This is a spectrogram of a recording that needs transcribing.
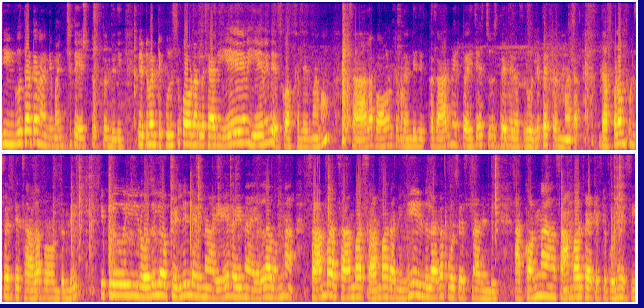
ఈ ఇంగుతోటేనండి మంచి టేస్ట్ వస్తుంది ఇది. ఎటువంటి పులుసు పౌడర్లు కానీ ఏమి ఏమీ వేసుకోక్కర్లేదు మనం. చాలా బాగుంటుందండి ఇది. ఒక్కసారి మీరు ట్రై చేసి చూస్తే మీరు అసలు వదిలిపెట్టనమాట దప్పలం పులుసు అంటే చాలా బాగుంటుంది. ఇప్పుడు ఈ రోజుల్లో పెళ్ళిళ్ళైనా ఏదైనా ఎలా ఉన్నా సాంబార్ సాంబార్ సాంబార్ అని నీళ్ళులాగా పోసేస్తున్నారండి. ఆ కొన్న సాంబార్ ప్యాకెట్లు కొనేసి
